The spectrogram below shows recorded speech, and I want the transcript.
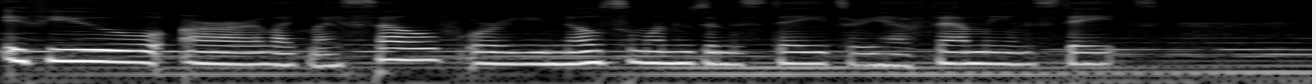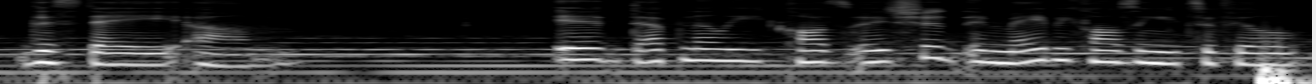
If you are like myself, or you know someone who's in the States, or you have family in the States, this day, um, it definitely causes, it should, it may be causing you to feel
